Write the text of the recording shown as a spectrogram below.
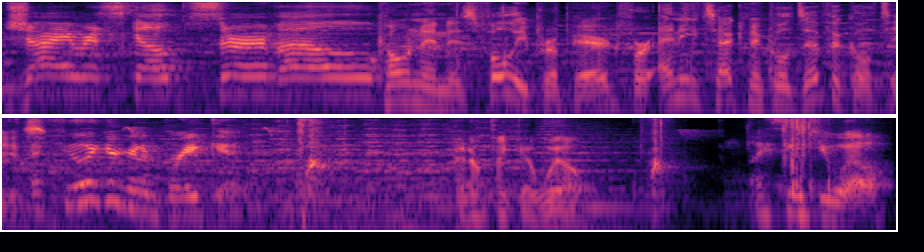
gyroscope servo. Conan is fully prepared for any technical difficulties. I feel like you're gonna break it. I don't think I will. I think you will.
